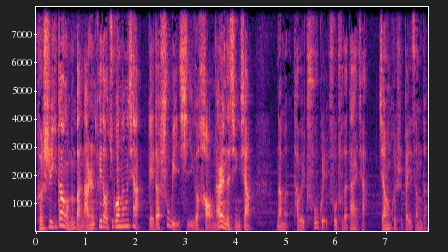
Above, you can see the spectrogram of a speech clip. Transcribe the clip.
可是，一旦我们把男人推到聚光灯下，给他树立起一个好男人的形象，那么他为出轨付出的代价将会是倍增的。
